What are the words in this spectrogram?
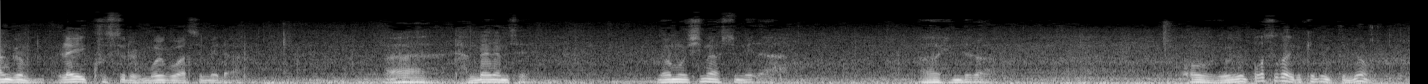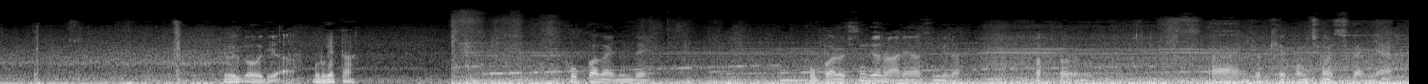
방금 레이쿠스를 몰고 왔습니다. 아, 담배 냄새 너무 심했습니다. 아, 힘들어. 어우, 여기 버스가 이렇게도 있군요. 여기가 어디야? 모르겠다. 복바가 있는데, 복바를 충전을 안 해왔습니다. 아, 이렇게 멍청할 수가 있냐.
